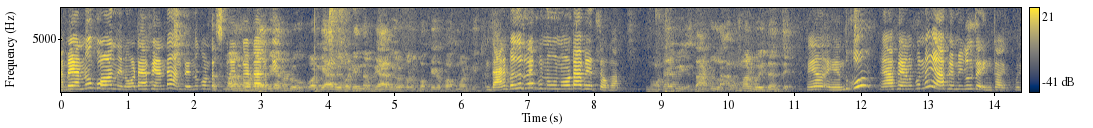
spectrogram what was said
అబ్బాయి అన్ను బాగుంది నూట యాభై అంటే అంత ఎందుకు ఉంటుంది స్క్రీన్ నూట కార్డ్ యాభై అన్నాడు వాడికి యాభై పడింది అనుకో యాభై రూపాయలు బొక్క పాపం వాడికి. దాని బదులు రేపు నువ్వు నూట యాభై ఎత్తావుగా నూట యాభై దాంట్లో లాభం పోయింది అంతే. ఎందుకు? యాభై అనుకున్నా యాభై మిగులుతాయి ఇంకా ఎక్కువ.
